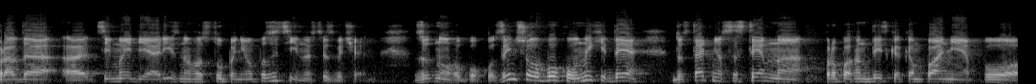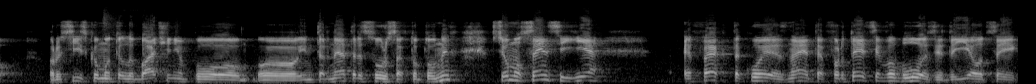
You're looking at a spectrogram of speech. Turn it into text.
Правда, е, ці медіа різного ступеня опозиційності, звичайно, з одного боку. З іншого боку, у них іде достатньо системна пропагандистська кампанія по російському телебаченню, по е, інтернет-ресурсах. Тобто, у них в цьому сенсі є ефект такої, знаєте, фортеці в облозі, де є оцей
